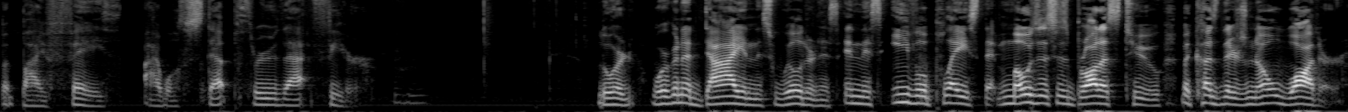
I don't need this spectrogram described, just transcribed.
But by faith, I will step through that fear. Lord, we're going to die in this wilderness, in this evil place that Moses has brought us to because there's no water.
